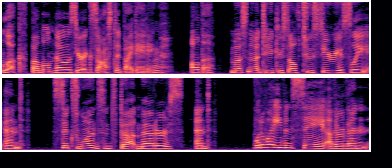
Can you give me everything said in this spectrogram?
Look, Bumble knows you're exhausted by dating. All the must not take yourself too seriously and 6 1 since that matters. And what do I even say other than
